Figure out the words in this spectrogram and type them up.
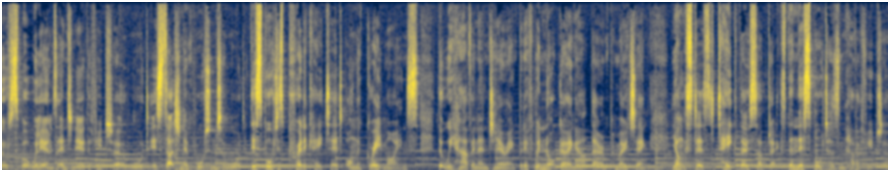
Autosport Williams Engineer of the Future Award is such an important award. This sport is predicated on the great minds that we have in engineering, but if we're not going out there and promoting youngsters to take those subjects, then this sport doesn't have a future.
